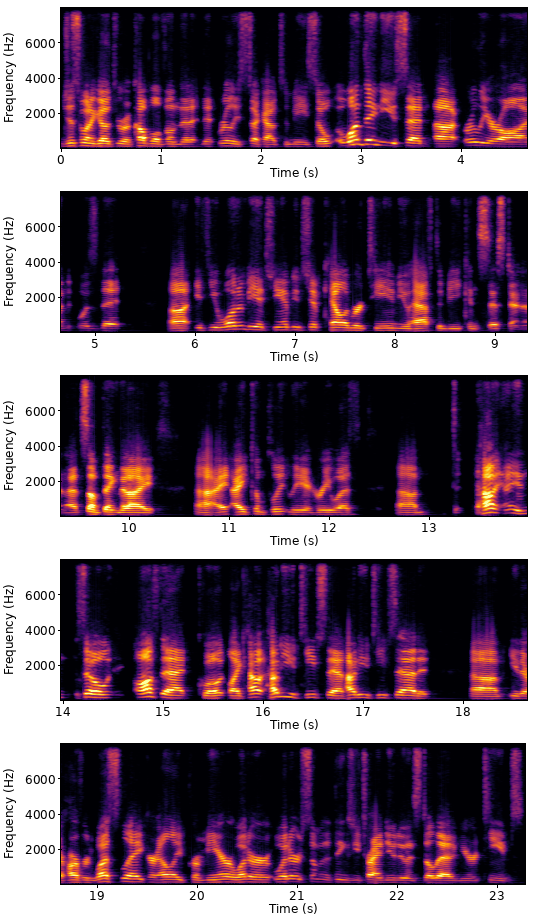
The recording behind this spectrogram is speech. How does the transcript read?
just want to go through a couple of them that, that really stuck out to me. So one thing you said uh, earlier on was that uh, if you want to be a championship caliber team, you have to be consistent, and that's something that I I, I completely agree with. Um, how and so off that quote, like how, how do you teach that? How do you teach that at um, either Harvard Westlake or LA Premier? What are what are some of the things you try and do to instill that in your teams?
